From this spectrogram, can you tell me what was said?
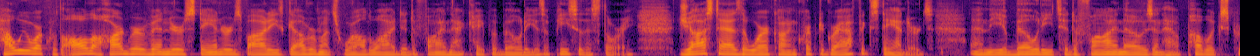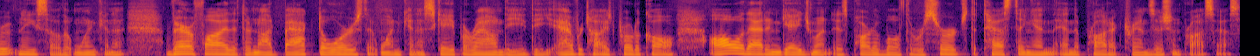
how we work with all the hardware vendors, standards bodies, governments worldwide to define that capability is a piece of the story. Just as the work on cryptographic standards and the ability to define those and have public scrutiny so that one can uh, verify that they're not back doors, that one can escape around the, the advertised protocol. All of that engagement is part of both the research, the testing, and, and the product transition process.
